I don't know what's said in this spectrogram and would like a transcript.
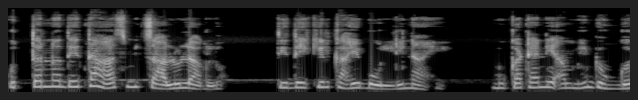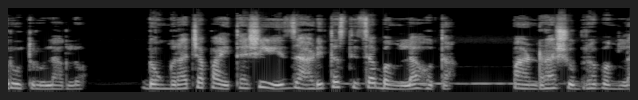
उत्तर न देताच मी चालू लागलो. ती देखील काही बोलली नाही. मुकाट्याने आम्ही डोंगर उतरू लागलो. डोंगराच्या पायथ्याशी झाडीतच तिचा बंगला होता. पांढरा शुभ्र बंगला.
